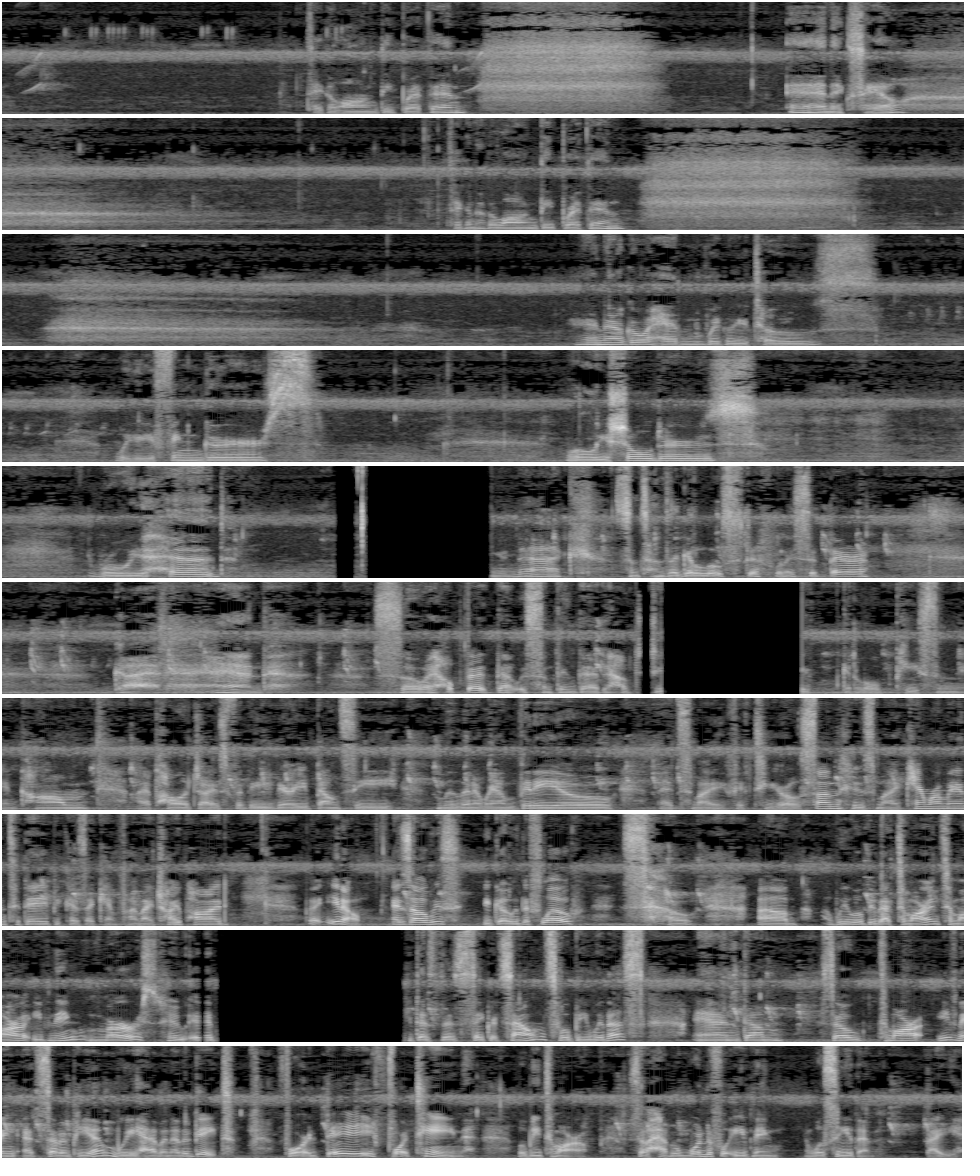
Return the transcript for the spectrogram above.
Take a long, deep breath in and exhale. Take another long, deep breath in. And now go ahead and wiggle your toes, wiggle your fingers, roll your shoulders, roll your head, your neck. Sometimes I get a little stiff when I sit there. Good. And so I hope that that was something that helped you get a little peace and, and calm. I apologize for the very bouncy moving around video. That's my 15 year old son who's my cameraman today because I can't find my tripod. But you know, as always, you go with the flow. So um, we will be back tomorrow. And tomorrow evening, Murs, who does the sacred sounds, will be with us. And um, so tomorrow evening at 7 p.m., we have another date for day 14. Will be tomorrow. So have a wonderful evening, and we'll see you then. Bye.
